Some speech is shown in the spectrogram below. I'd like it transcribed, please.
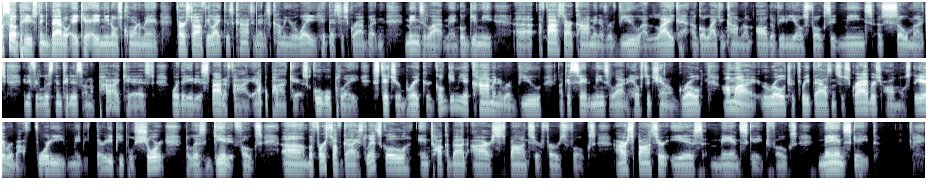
What's up, peeps? Think Battle, aka Nino's Corner, man. First off, if you like this content that is coming your way, hit that subscribe button. It means a lot, man. Go give me uh, a five star comment, a review, a like. I'll go like and comment on all the videos, folks. It means uh, so much. And if you're listening to this on a podcast, whether it is Spotify, Apple Podcasts, Google Play, Stitcher, Breaker, go give me a comment, a review. Like I said, it means a lot. It helps the channel grow. On my road to 3,000 subscribers, almost there. We're about 40, maybe 30 people short, but let's get it, folks. Um, but first off, guys, let's go and talk about our sponsor first, folks. Our sponsor is Manscaped, folks. Manscaped.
